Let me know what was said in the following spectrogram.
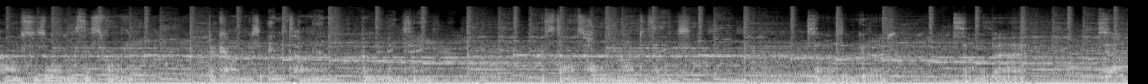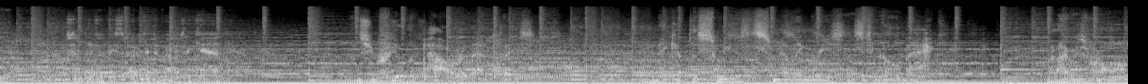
house as old as this one becomes, in time, a living thing. It starts holding on to things. Some of them good, some are bad. Some should never be spoken about again. Did you feel the power of that place? You make up the sweetest smelling reasons to go back. But I was wrong.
